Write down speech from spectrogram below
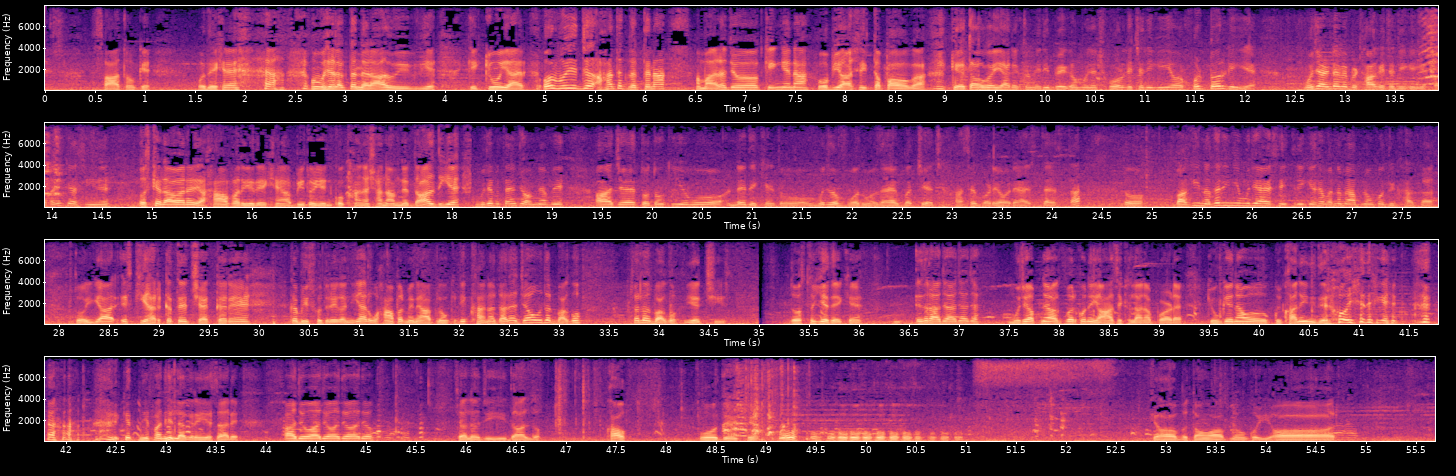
साथ होके। वो देख रहे हैं। वो मुझे लगता है नाराज़ हुई हुई है कि क्यों यार? और मुझे जो जहाँ तक लगता है ना, हमारा जो किंग है ना, वो भी आज ही तपा होगा। कहता होगा, यार, एक तो मेरी बेगम मुझे छोड़ के चली गई है और खुद टुर गई है। मुझे अंडे पे बिठा के चली गई है। पता नहीं क्या सीन है? उसके अलावा यहाँ पर ये देखें, अभी तो ये इनको खाना शाना हमने डाल दिया है। मुझे बताएँ जो हमने अभी आज तोतों की वो अंडे देखे तो मुझे तो बहुत मज़ा है बच्चे अच्छे खासे बड़े हो रहे हैं, आहिस्ता आहिस्ता। तो बाकी नज़र ही नहीं मुझे ऐसे ही तरीके से, वरना मैं आप लोगों को दिखाता। तो यार, इसकी हरकतें चेक करें। कभी सुधरेगा नहीं यार वहाँ पर मैंने आप लोगों के लिए खाना डाला जाओ उधर भागो चलो भागो ये चीज़ दोस्तों ये देखें इधर आ जा आ जा मुझे अपने अकबर को ना यहाँ से खिलाना पड़ रहा है क्योंकि ना कोई खाने नहीं दे रहा हो ये देखें कितनी फनी लग रही है सारे आ जाओ आ जाओ आ जाओ आ जाओ चलो जी डाल दो खाओ वो देखें ओ क्या बताऊँ आप लोगों को यार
